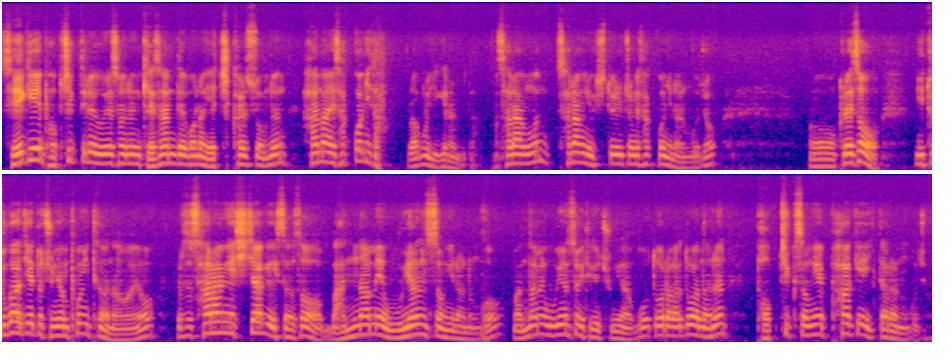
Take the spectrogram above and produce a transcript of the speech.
세계의 법칙들에 의해서는 계산되거나 예측할 수 없는 하나의 사건이다라고 얘기를 합니다. 사랑은 사랑 역시도 일종의 사건이라는 거죠. 어, 그래서 이 두 가지에 또 중요한 포인트가 나와요. 그래서 사랑의 시작에 있어서 만남의 우연성이라는 거, 만남의 우연성이 되게 중요하고 또, 또 하나는 법칙성의 파괴에 있다라는 거죠.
